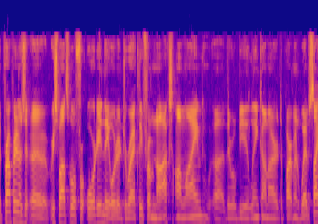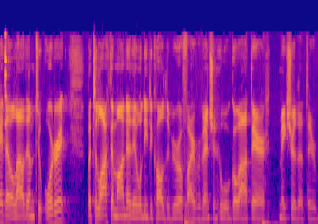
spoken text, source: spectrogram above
The property owner is uh, responsible for ordering. They order it directly from Knox online. Uh, There will be a link on our department website that will allow them to order it. But to lock them on there, they will need to call the Bureau of Fire Prevention, who will go out there, make sure that they're,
